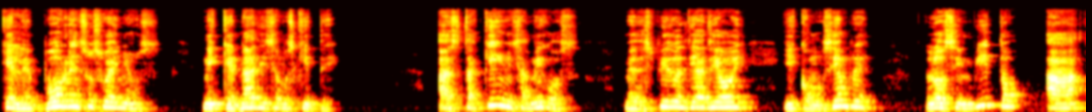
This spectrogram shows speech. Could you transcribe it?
que le borren sus sueños, ni que nadie se los quite. Hasta aquí, mis amigos, me despido el día de hoy y como siempre, los invito a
